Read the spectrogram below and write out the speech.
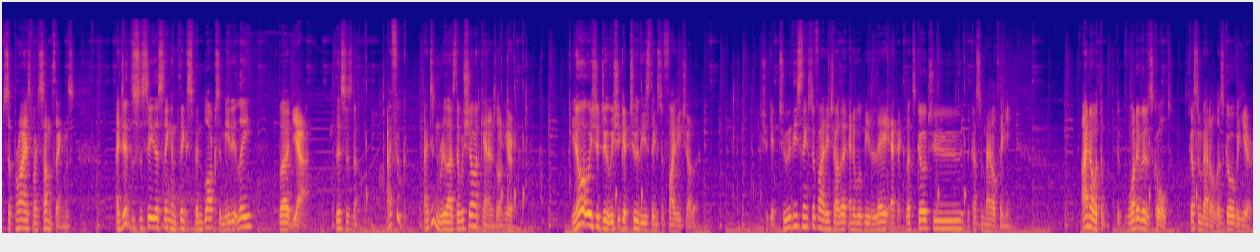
surprised by some things. I did see this thing and think spin blocks immediately, but yeah, this is not... I I didn't realize there were shard cannons on here. You know what we should do? We should get two of these things to fight each other. We should get two of these things to fight each other, and it will be lay epic. Let's go to the custom battle thingy. I know what the... whatever it's called. Custom battle. Let's go over here.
